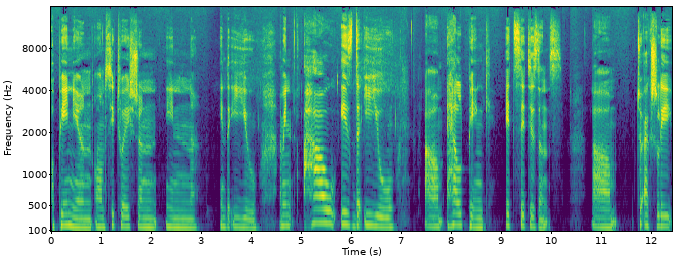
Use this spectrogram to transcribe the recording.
opinion on situation in in the EU? I mean, how is the EU um, helping its citizens um, to actually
